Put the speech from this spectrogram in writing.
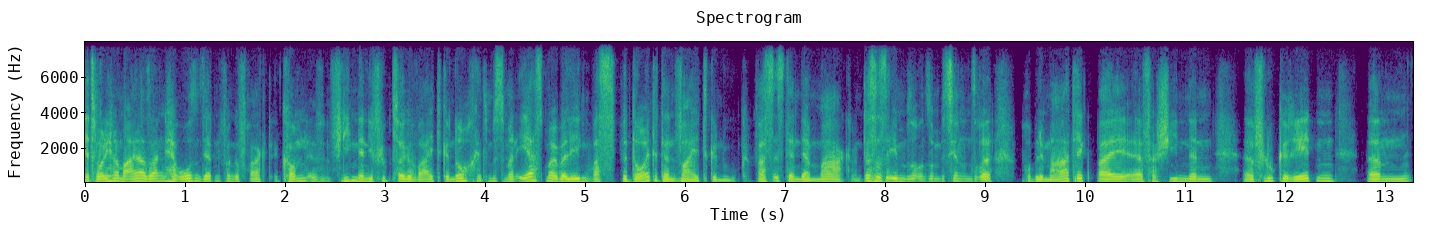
Jetzt wollte ich noch mal einer sagen, Herr Rosen, Sie hatten vorhin gefragt, kommen, fliegen denn die Flugzeuge weit genug? Jetzt müsste man erstmal überlegen, was bedeutet denn weit genug? Was ist denn der Markt? Und das ist eben so, so ein bisschen unsere Problematik bei äh, verschiedenen äh, Fluggeräten. Ähm,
